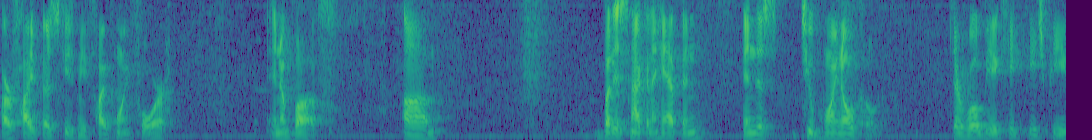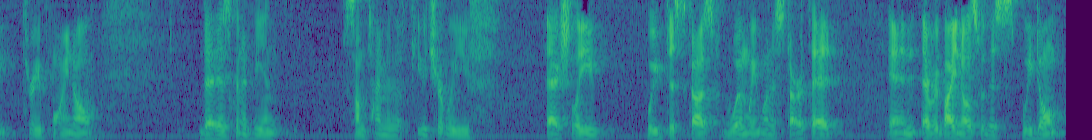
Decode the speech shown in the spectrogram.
or 5 excuse me 5.4 and above. Um, but it's not going to happen in this 2.0 code. There will be a Cake PHP 3.0 that is going to be in sometime in the future. We've actually we've discussed when we want to start that, and everybody knows with this we don't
